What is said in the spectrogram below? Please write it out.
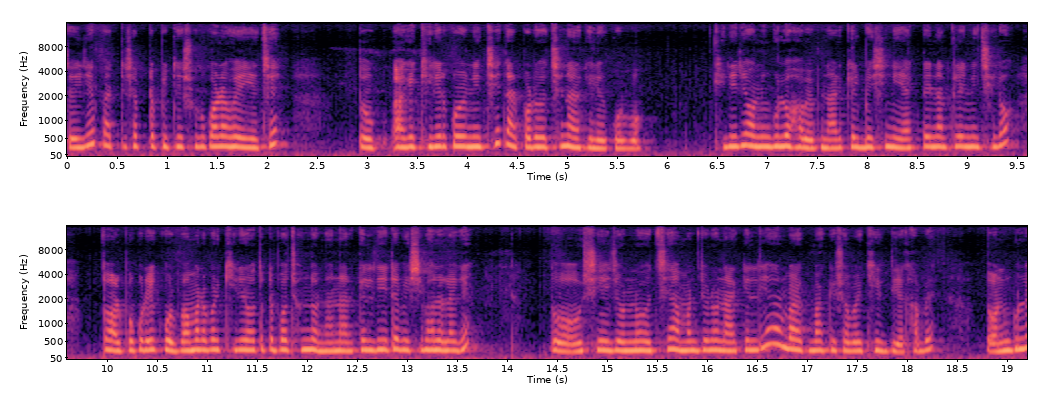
তো এই যে পাটি সাপটা পিঠে শুরু করা হয়ে গেছে। তো আগে ক্ষীরের করে নিচ্ছি, তারপরে হচ্ছে নারকেলের করব। ক্ষীরেরই অনেকগুলো হবে, নারকেল বেশি নেই, একটাই নারকেল নিয়েছিল তো অল্প করেই করব। আমার আবার ক্ষীরের অতটা পছন্দ না, নারকেল দিয়ে এটা বেশি ভালো লাগে। তো সেই জন্য হচ্ছে আমার জন্য নারকেল দিয়ে আর বাকি সবাই ক্ষীর দিয়ে খাবে। তো অনেকগুলো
